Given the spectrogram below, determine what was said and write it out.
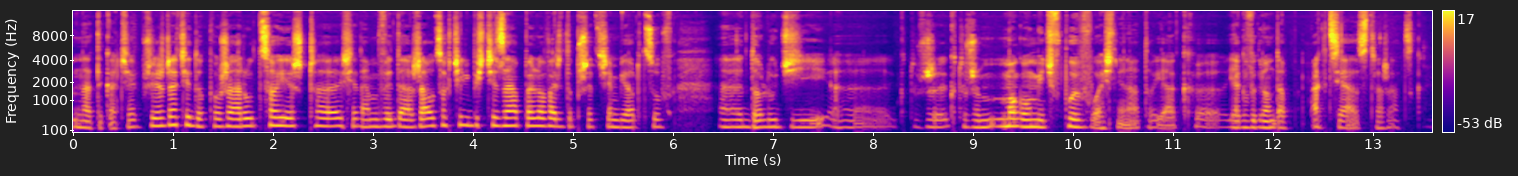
natykacie? Jak przyjeżdżacie do pożaru, co jeszcze się tam wydarza? O co chcielibyście zaapelować do przedsiębiorców, e, do ludzi, którzy, którzy mogą mieć wpływ właśnie na to, jak, jak wygląda akcja strażacka?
